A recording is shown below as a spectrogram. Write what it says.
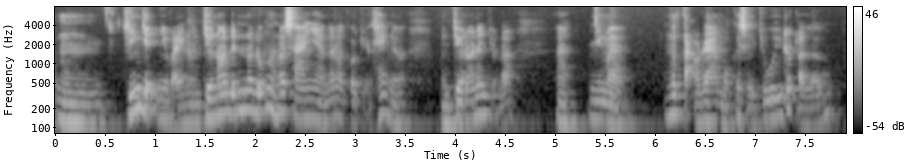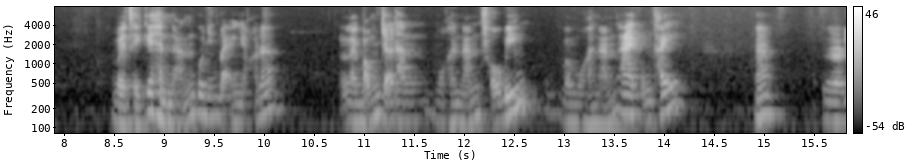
um, chiến dịch như vậy mình chưa nói đến nó đúng hay nó sai nha đó là câu chuyện khác nữa mình chưa nói đến chuyện đó à, nhưng mà nó tạo ra một cái sự chú ý rất là lớn vậy thì cái hình ảnh của những bạn nhỏ đó lại bỗng trở thành một hình ảnh phổ biến và một hình ảnh ai cũng thấy à, rồi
